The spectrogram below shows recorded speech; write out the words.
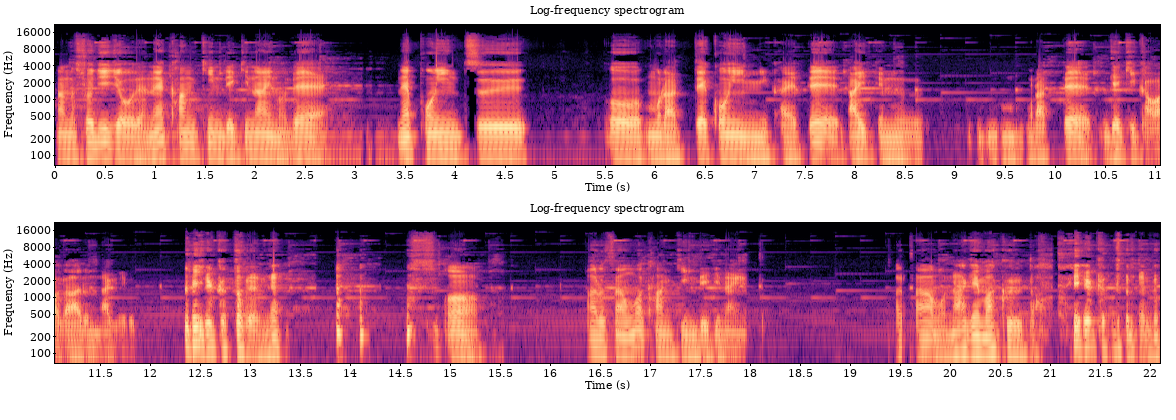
あの、諸事情でね、換金できないので、ね、ポイントをもらって、コインに変えて、アイテムもらって、激川があるん投げる。ということでね。うん。丸さんは換金できない。丸さんはもう投げまくるということでね。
